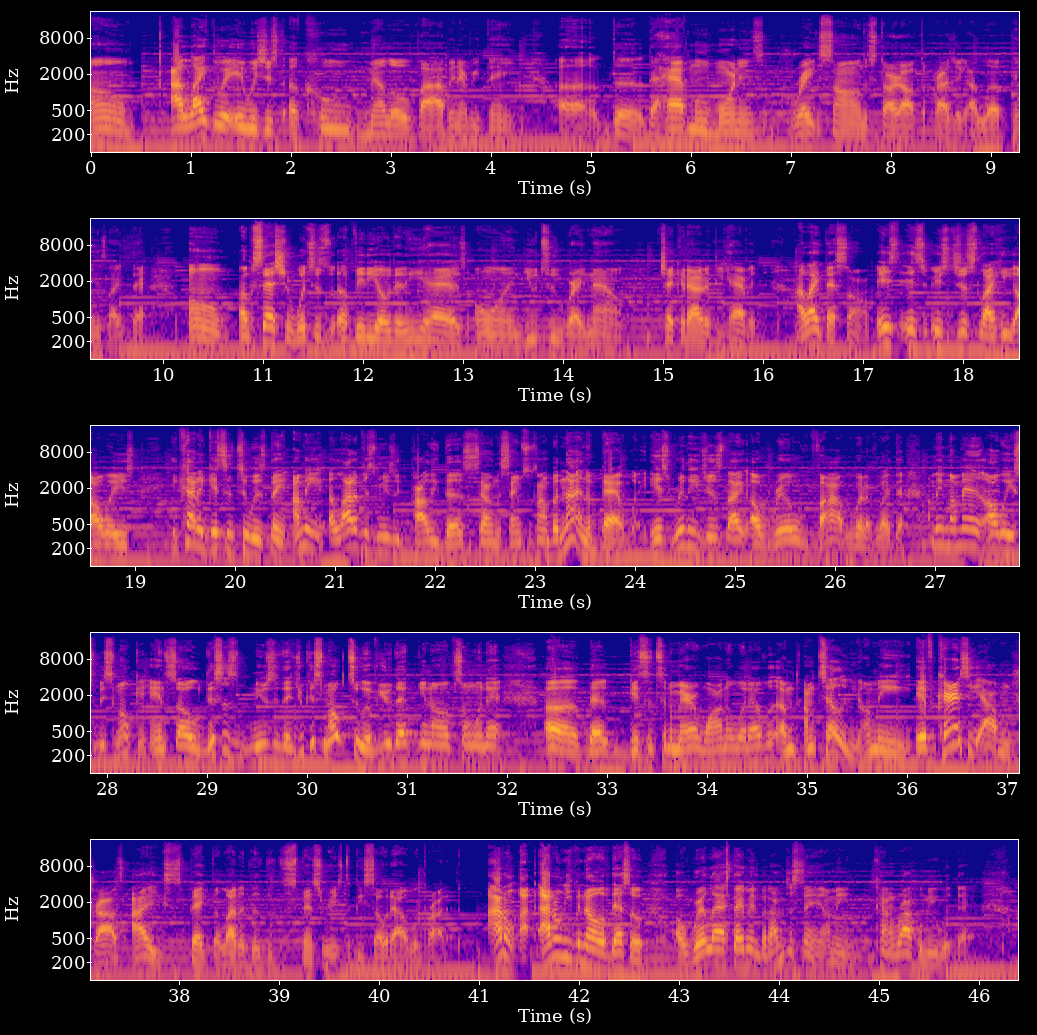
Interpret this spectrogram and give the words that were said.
Um, I liked where it was just a cool, mellow vibe and everything. Uh, the the Half Moon Mornings, great song to start off the project. I love things like that. Um, Obsession, which is a video that he has on YouTube right now. Check it out if you haven't. I like that song. It's it's it's just like he always he kind of gets into his thing. I mean, a lot of his music probably does sound the same sometimes, but not in a bad way. It's really just like a real vibe or whatever like that. I mean, my man always be smoking, and so this is music that you can smoke to if you that you know if someone that uh that gets into the marijuana or whatever. I'm, I'm telling you. I mean, if Curren$y album drops, I expect a lot of the, the dispensaries to be sold out with product. I don't I, I don't even know if that's a, a real last statement, but I'm just saying, I mean, kind of rock with me with that.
